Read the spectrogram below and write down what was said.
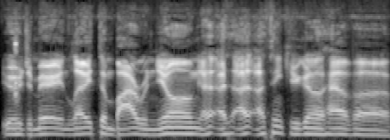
your Jah-Marien Latham, Byron Young. I, I, I think you're gonna have. Uh,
